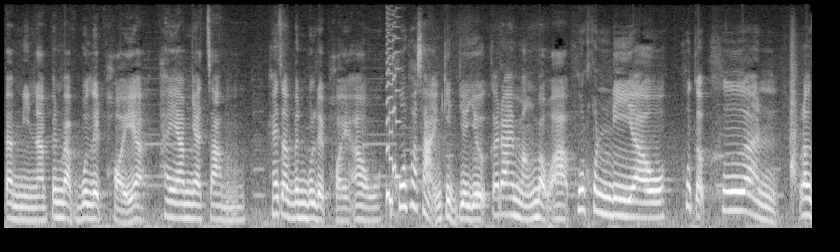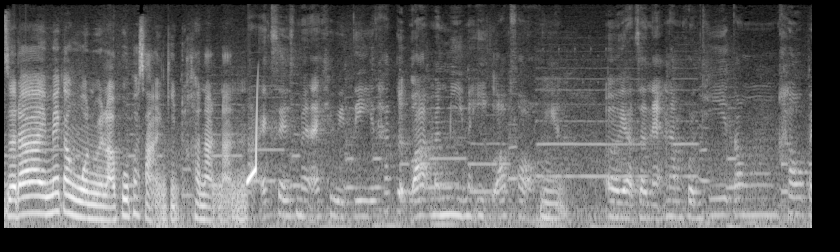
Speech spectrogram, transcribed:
แบบนี้นะเป็นแบบ bullet point อะพยายามอย่าจำให้จำเป็น bullet point เอา พูดภาษาอังกฤษเยอะๆก็ได้มั้งแบบว่า พูดคนเดียว พูดกับเพื่อน เราจะได้ไม่กังวลเวลาพูดภาษาอังกฤษขนาดนั้น assessment activity ถ้าเกิดว่ามันมีมาอีกรอบสองเนี่ย เอออยากจะแนะนำคนที่ต้องเข้าไป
